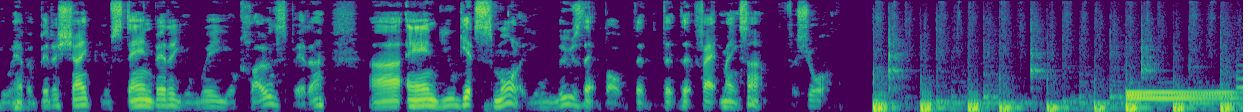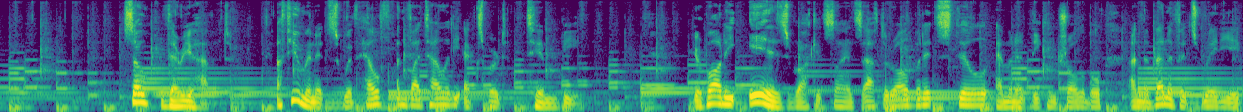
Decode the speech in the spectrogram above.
you'll have a better shape, you'll stand better, you'll wear your clothes better, uh, and you'll get smaller. You'll lose that bulk that, that, that fat makes up for sure. So, there you have it. A few minutes with health and vitality expert Tim Bean. Your body is rocket science after all, but it's still eminently controllable, and the benefits radiate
